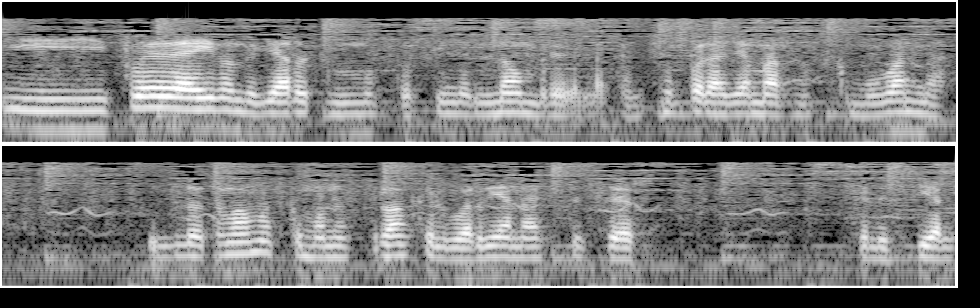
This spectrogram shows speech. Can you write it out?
y fue de ahí donde ya retomamos por fin el nombre de la canción para llamarnos como banda y lo tomamos como nuestro ángel guardián a este ser celestial.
